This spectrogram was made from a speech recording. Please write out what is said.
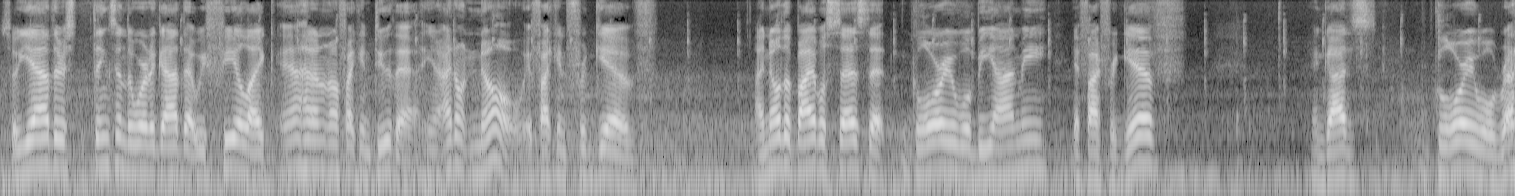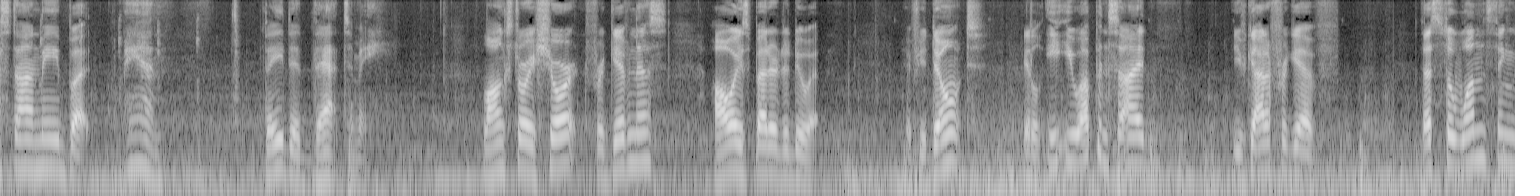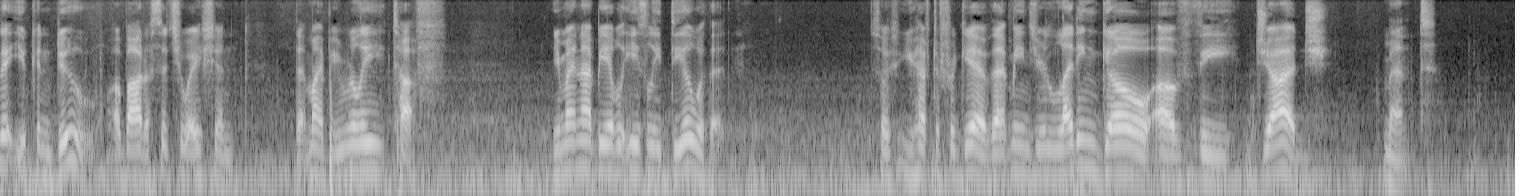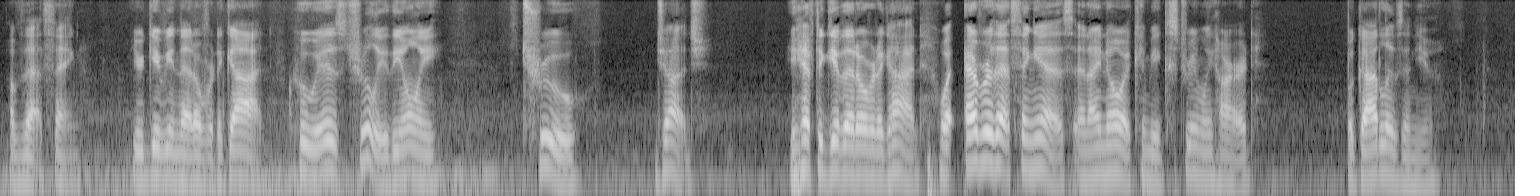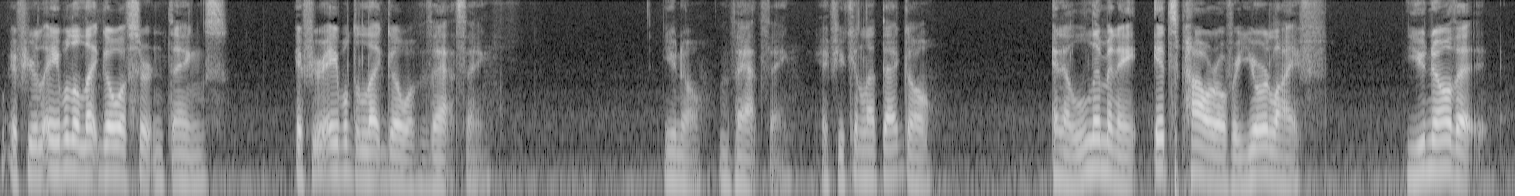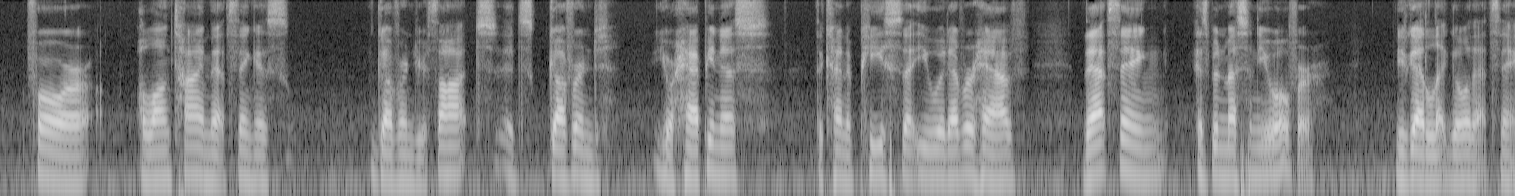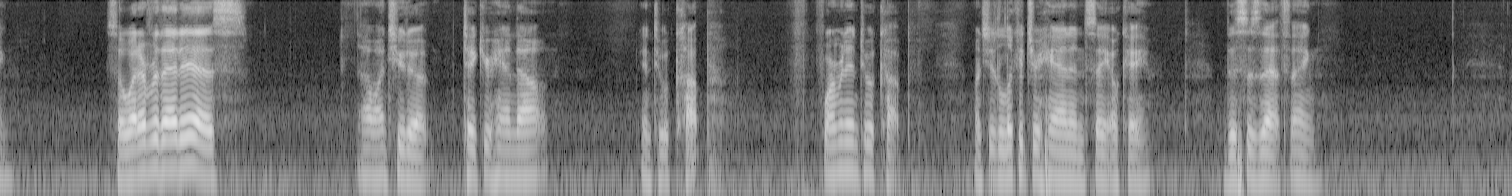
So, yeah, there's things in the Word of God that we feel like, eh, I don't know if I can do that. You know, I don't know if I can forgive I know the Bible says that glory will be on me if I forgive, and God's glory will rest on me, but man, they did that to me. Long story short, forgiveness, always better to do it. If you don't, it'll eat you up inside. You've got to forgive. That's the one thing that you can do about a situation that might be really tough you might not be able to easily deal with it. So you have to forgive. That means you're letting go of the judgment of that thing. You're giving that over to God, who is truly the only true judge. You have to give that over to God. Whatever that thing is, and I know it can be extremely hard, but God lives in you. If you're able to let go of certain things, if you're able to let go of that thing, you know, that thing, if you can let that go and eliminate its power over your life, you know that for a long time that thing has governed your thoughts, it's governed your happiness, the kind of peace that you would ever have. That thing has been messing you over. You've got to let go of that thing. So, whatever that is, I want you to take your hand out into a cup, form it into a cup. I want you to look at your hand and say, okay, this is that thing.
